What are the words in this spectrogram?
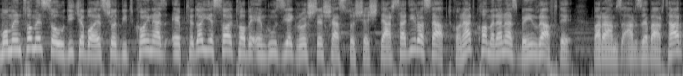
momentum صعودی که باعث شد بیت کوین از ابتدای سال تا به امروز یک رشد 66 درصدی را ثبت کند کاملا از بین رفته و رمز ارز برتر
